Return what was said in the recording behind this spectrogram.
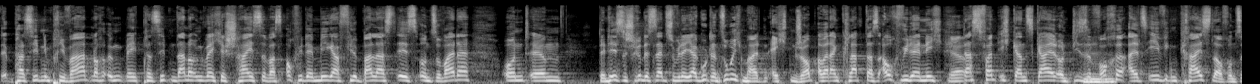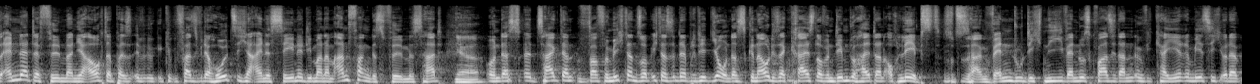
äh, passiert ihm privat noch irgendwelche, passiert ihm da noch irgendwelche Scheiße, was auch wieder mega viel Ballast ist und so weiter. Und ähm, der nächste Schritt ist dann schon wieder, ja gut, dann suche ich mal halt einen echten Job, aber dann klappt das auch wieder nicht. Ja. Das fand ich ganz geil. Und diese mhm. Woche als ewigen Kreislauf, und so ändert der Film dann ja auch, da quasi wiederholt sich ja eine Szene, die man am Anfang des Filmes hat. Ja. Und das äh, zeigt dann, war für mich dann, so habe ich das interpretiert, jo, und das ist genau dieser Kreislauf, in dem du halt dann auch lebst, sozusagen. Wenn du dich nie, wenn du es quasi dann irgendwie karrieremäßig oder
